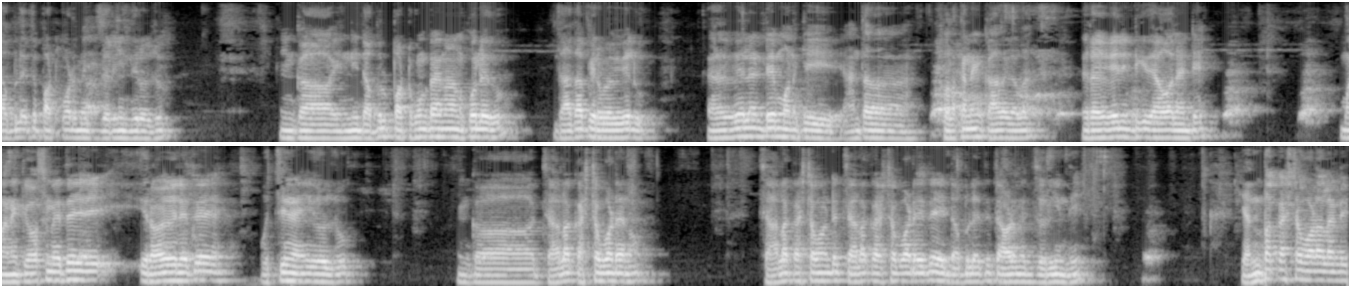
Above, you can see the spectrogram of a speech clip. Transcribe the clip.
డబ్బులు అయితే పట్టుకోవడం అయితే జరిగింది ఈరోజు ఇంకా ఇన్ని డబ్బులు పట్టుకుంటానని అనుకోలేదు. దాదాపు ఇరవై వేలు ఇరవై వేలు అంటే మనకి అంత చులకనే కాదు కదా. ఇరవై వేలు ఇంటికి తేవాలంటే మన కోసం అయితే ఇరవై వేలు అయితే వచ్చినాయి ఈరోజు ఇంకా చాలా కష్టపడాను. చాలా కష్టం అంటే చాలా కష్టపడి అయితే డబ్బులు అయితే తేవడం అయితే జరిగింది. ఎంత కష్టపడాలండి?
